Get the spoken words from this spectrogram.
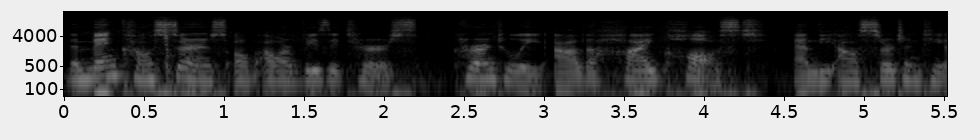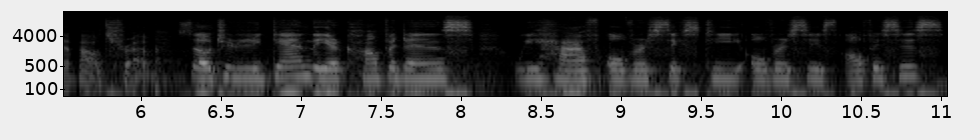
the main concerns of our visitors currently are the high cost and the uncertainty about trip. So to regain their confidence, we have over 60 overseas offices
